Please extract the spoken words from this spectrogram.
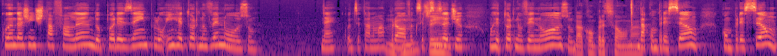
Quando a gente está falando, por exemplo, em retorno venoso. Né? Quando você está numa prova, uhum, que você sim. precisa de um retorno venoso. Da compressão, né? Da compressão. Compressão,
